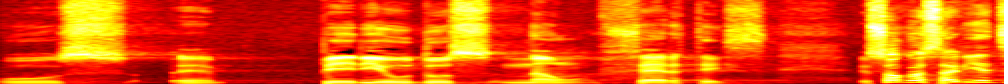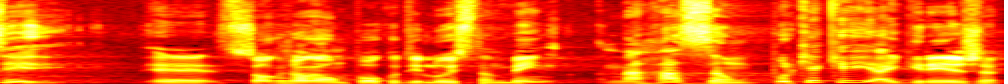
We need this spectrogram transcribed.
os é, períodos não férteis. Eu só gostaria de é, só jogar um pouco de luz também na razão. Por que, que a igreja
